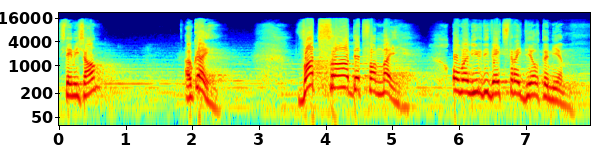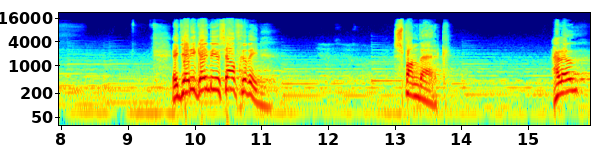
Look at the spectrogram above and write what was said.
Stem jy saam? OK. Wat vra dit van my om aan hierdie wedstryd deel te neem? Het jy die game by jouself gewen? Spanwerk. Hallo?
